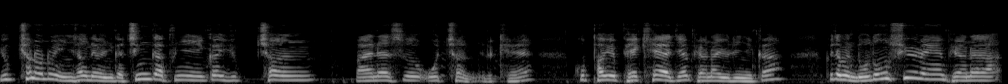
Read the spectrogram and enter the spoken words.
6천원으로 인상되니까 증가 분이니까 6천 마이너스 5천 이렇게 곱하기 100 해야죠. 변화율이니까. 그 다음에 노동 수요량의 변화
